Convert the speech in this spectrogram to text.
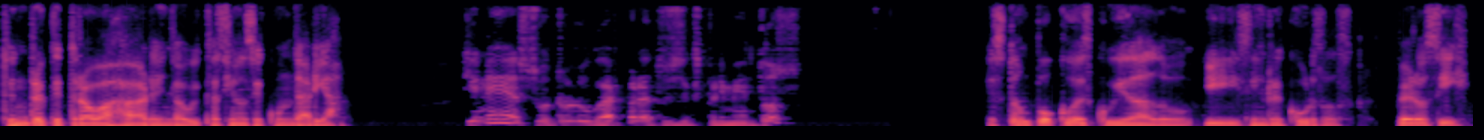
Tendré que trabajar en la ubicación secundaria. ¿Tienes otro lugar para tus experimentos? Está un poco descuidado y sin recursos, pero sí,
